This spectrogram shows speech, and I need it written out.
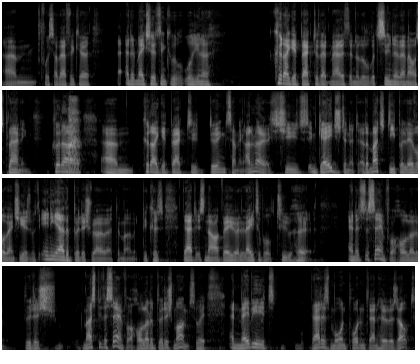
um, for South Africa. And it makes her think, well, well, you know, could I get back to that marathon a little bit sooner than I was planning? Could I um, could I get back to doing something? I don't know. She's engaged in it at a much deeper level than she is with any other British rower at the moment because that is now very relatable to her, and it's the same for a whole lot of British. It must be the same for a whole lot of British moms, and maybe it's that is more important than her result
